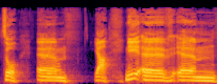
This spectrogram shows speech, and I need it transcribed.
so, ähm, ja. ja, nee, äh, ähm,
